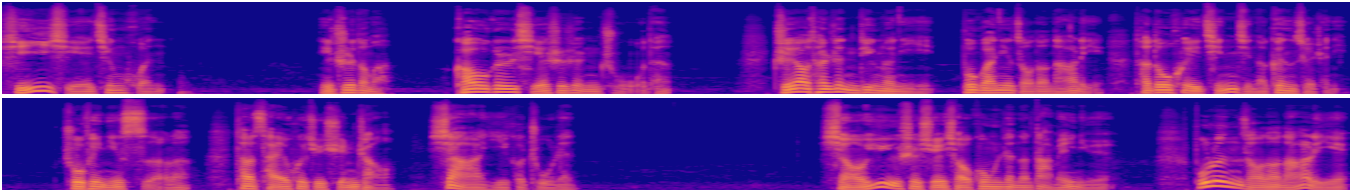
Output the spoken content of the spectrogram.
皮鞋惊魂。你知道吗？高跟鞋是认主的，只要他认定了你，不管你走到哪里，他都会紧紧的跟随着你，除非你死了，他才会去寻找下一个主人。小玉是学校公认的大美女，不论走到哪里，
